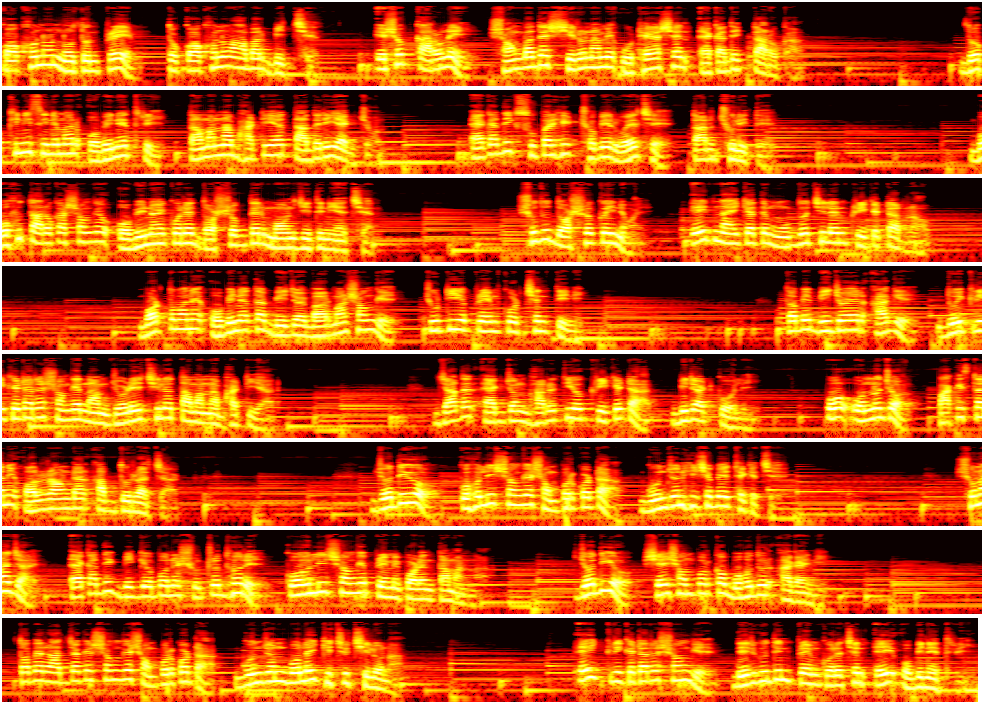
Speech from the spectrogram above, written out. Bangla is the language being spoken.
কখনো নতুন প্রেম, তো কখনো আবার বিচ্ছেদ। এসব কারণেই সংবাদের শিরোনামে উঠে আসেন একাধিক তারকা। দক্ষিণী সিনেমার অভিনেত্রী তামান্না ভাটিয়া তাদেরই একজন। একাধিক সুপারহিট ছবি রয়েছে তার ঝুলিতে। বহু তারকার সঙ্গে অভিনয় করে দর্শকদের মন জিতে নিয়েছেন। শুধু দর্শকই নয়, এই নায়িকাতে মুগ্ধ ছিলেন ক্রিকেটাররাও। বর্তমানে অভিনেতা বিজয় বার্মার সঙ্গে চুটিয়ে প্রেম করছেন তিনি। তবে বিজয়ের আগে দুই ক্রিকেটারের সঙ্গে নাম জড়িয়েছিল তামান্না ভাটিয়ার, যাদের একজন ভারতীয় ক্রিকেটার বিরাট কোহলি ও অন্যজন পাকিস্তানি অলরাউন্ডার আব্দুর রাজ্জাক। যদিও কোহলির সঙ্গে সম্পর্কটা গুঞ্জন হিসেবে থেকেছে। শোনা যায় একাধিক বিজ্ঞাপনের সূত্র ধরে কোহলির সঙ্গে প্রেমে পড়েন তামান্না। যদিও সেই সম্পর্ক বহুদূর আগায়নি। তবে রাজ্জাকের সঙ্গে সম্পর্কটা গুঞ্জন বলেই কিছু ছিল না। এই ক্রিকেটারের সঙ্গে দীর্ঘদিন প্রেম করেছেন এই অভিনেত্রী।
